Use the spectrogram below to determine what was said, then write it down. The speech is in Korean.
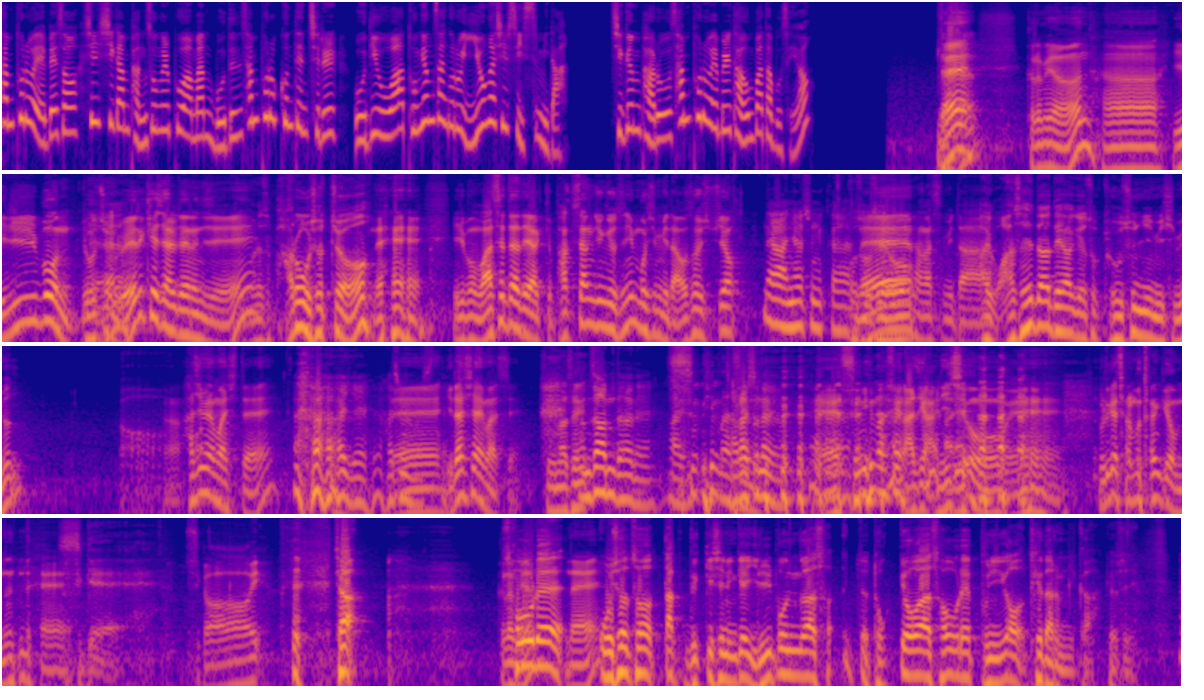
3프로 앱에서 실시간 방송을 포함한 모든 3프로 콘텐츠를 오디오와 동영상으로 이용하실 수 있습니다. 지금 바로 3프로 앱을 다운받아 보세요. 네. 그러면 아, 일본 요즘 네. 왜 이렇게 잘 되는지 그래서 바로 오셨죠. 네 일본 와세다 대학교 박상준 교수님 모십니다. 어서 오십시오. 네, 안녕하십니까. 어서 네 오세요. 반갑습니다. 아니, 와세다 대학에서 교수님이시면 아, 하지메 마시대. 예, 하지만 네 이라시아이 마세. 스미마생. 감사합니다. 네. 아, 스미마생. 잘하시네요. 네 스미마생 아직 아니죠. 예. 우리가 잘못한 게 없는데. 쓰게. 스고이. 자, 그러면- 서울에 네. 오셔서 딱 느끼시는 게 일본과 서, 저 도쿄와 서울의 분위기가 어떻게 다릅니까, 교수님?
